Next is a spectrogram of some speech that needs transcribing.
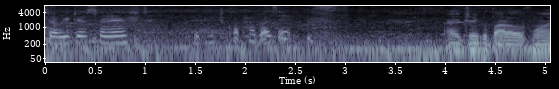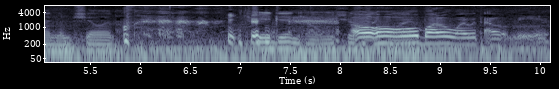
So we just finished the beach club. How was it? I drink a bottle of wine. I'm chilling. she didn't help me. She a whole bottle of wine without me.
